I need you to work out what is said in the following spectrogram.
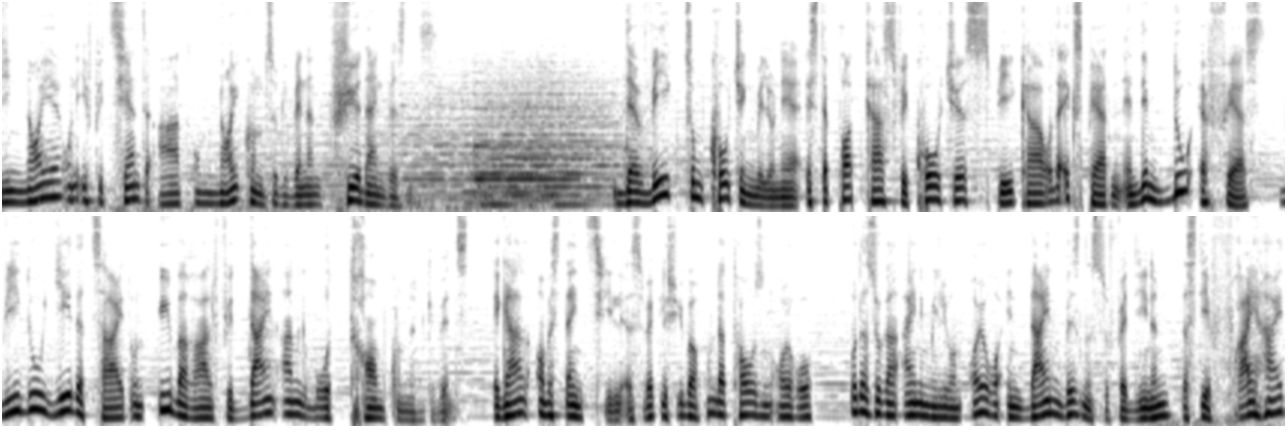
die neue und effiziente Art, um Neukunden zu gewinnen für dein Business. Der Weg zum Coaching-Millionär ist der Podcast für Coaches, Speaker oder Experten, in dem du erfährst, wie du jederzeit und überall für dein Angebot Traumkunden gewinnst. Egal, ob es dein Ziel ist, wirklich über 100.000 Euro oder sogar eine Million Euro in dein Business zu verdienen, das dir Freiheit,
